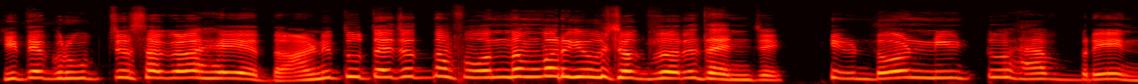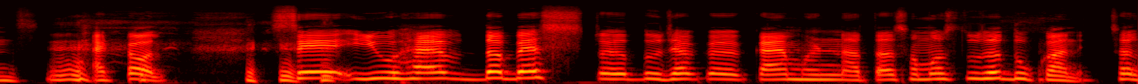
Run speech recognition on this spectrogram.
की त्या ग्रुपचे सगळं हे येतं आणि तू त्याच्यातनं फोन नंबर घेऊ शकतो रे त्यांचे. You don't need to have brains at all. Say you have the best तुझ्या काय म्हणणं आता समज तुझं दुकान आहे. चल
